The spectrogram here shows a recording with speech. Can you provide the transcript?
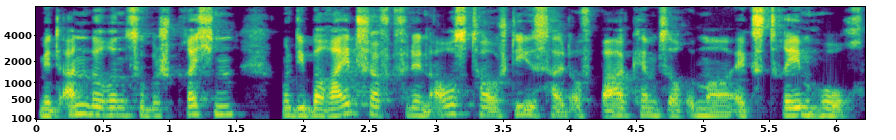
mit anderen zu besprechen. Und die Bereitschaft für den Austausch, die ist halt auf Barcamps auch immer extrem hoch.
